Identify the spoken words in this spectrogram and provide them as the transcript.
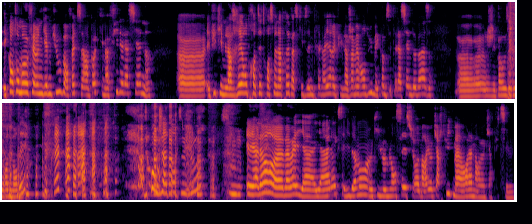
Et quand on m'a offert une GameCube, en fait, c'est un pote qui m'a filé la sienne. et puis qui me l'a réemprunté trois semaines après parce qu'il faisait une crémaillère et puis il l'a jamais rendu, mais comme c'était la sienne de base, j'ai pas osé lui redemander. donc j'attends toujours. Et alors, euh, bah ouais, il y a, y a, Alex évidemment euh, qui veut me lancer sur Mario Kart 8, mais alors là, Mario Kart 8, c'est le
